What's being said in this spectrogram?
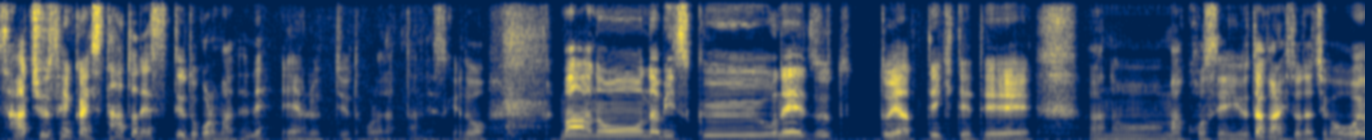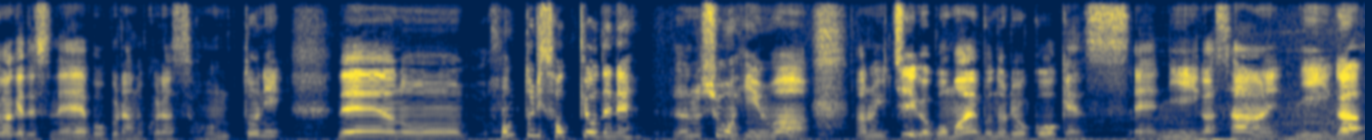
さあ、抽選会スタートですっていうところまでね、やるっていうところだったんですけど、まあ、あの、ナビスクをね、ずっととやってきてて、あのー、まあ、個性豊かな人たちが多いわけですね。僕らのクラス、本当に。で、あのー、本当に即興でね、あの、商品は、あの、1位が5万円分の旅行券、えー、2位が3位、2位が、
